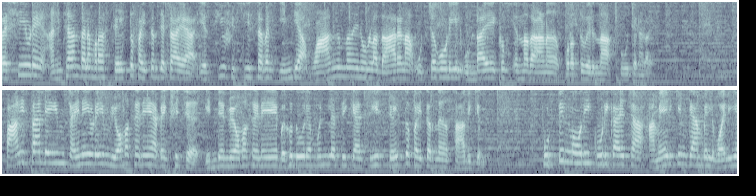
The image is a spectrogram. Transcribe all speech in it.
റഷ്യയുടെ അഞ്ചാം തലമുറ സ്റ്റെൽത്ത് ഫൈറ്റർ ജെറ്റായ S U fifty seven India വാങ്ങുന്നതിനുള്ള ധാരണ ഉച്ചകോടിയിൽ ഉണ്ടായേക്കും എന്നതാണ് പുറത്തുവരുന്ന സൂചനകൾ. പാകിസ്ഥാന്റെയും ചൈനയുടെയും വ്യോമസേനയെ അപേക്ഷിച്ച് ഇന്ത്യൻ വ്യോമസേനയെ ബഹുദൂരം മുന്നിലെത്തിക്കാൻ ഈ സ്റ്റെൽത്ത് ഫൈറ്ററിന് സാധിക്കും. പുട്ടിൻ മോദി കൂടിക്കാഴ്ച അമേരിക്കൻ ക്യാമ്പിൽ വലിയ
